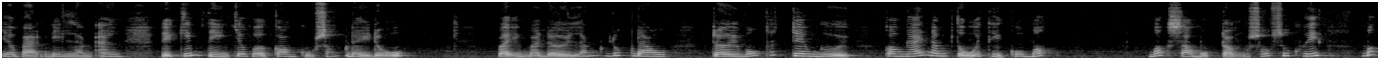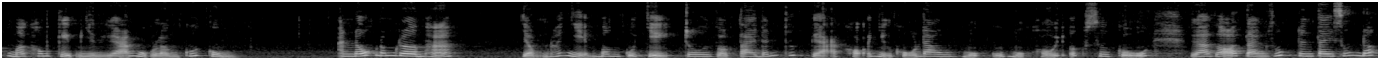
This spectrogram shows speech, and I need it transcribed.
theo bạn đi làm ăn Để kiếm tiền cho vợ con cuộc sống đầy đủ. Vậy mà đời lắm lúc đau, Trời vốn thích treo người, Con gái 5 tuổi thì cô mất. Mất sau một trận sốt xuất huyết, Mất mà không kịp nhìn gã một lần cuối cùng. Anh đốt đống rơm hả? Giọng nói nhẹ bâng của chị trôi vào tai đánh thức gã khỏi những khổ đau một của một hồi ức xưa cũ. Gã gõ tàn thuốc trên tay xuống đất,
